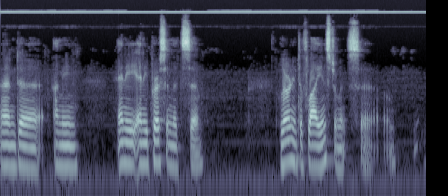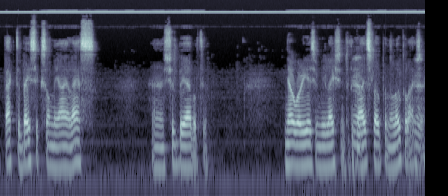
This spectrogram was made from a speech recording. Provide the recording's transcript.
And uh, I mean, any any person that's uh, learning to fly instruments uh, back to basics on the ILS uh, should be able to know where he is in relation to the Yeah. glide slope and the localizer.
